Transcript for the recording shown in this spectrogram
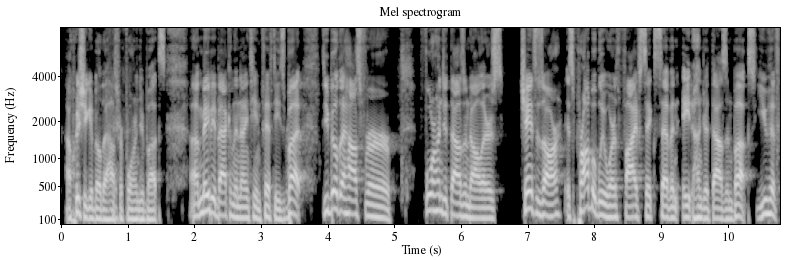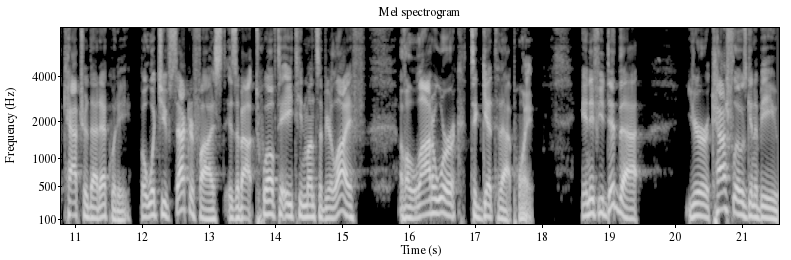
I wish you could build a house for 400 bucks. Uh, maybe back in the 1950s, but if you build a house for $400,000, chances are it's probably worth five, six, seven, eight hundred thousand bucks. You have captured that equity, but what you've sacrificed is about 12 to 18 months of your life of a lot of work to get to that point. And if you did that, your cash flow is going to be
